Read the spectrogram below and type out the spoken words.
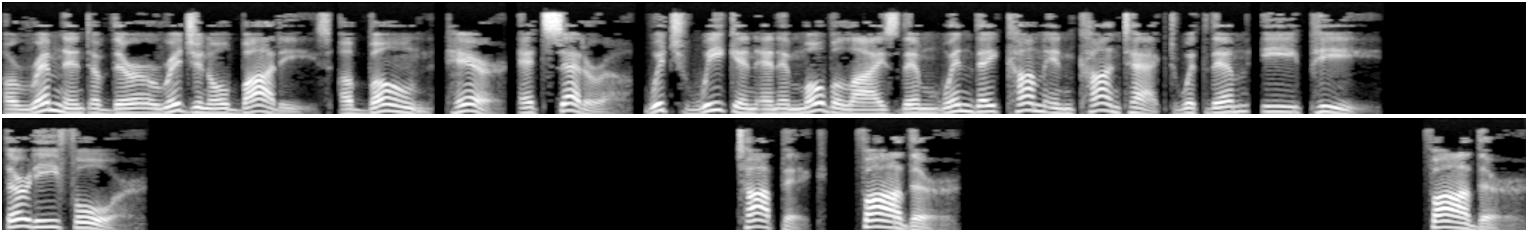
a remnant of their original bodies a bone, hair, etc., which weaken and immobilize them when they come in contact with them, e.p. 34 Topic Father Father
